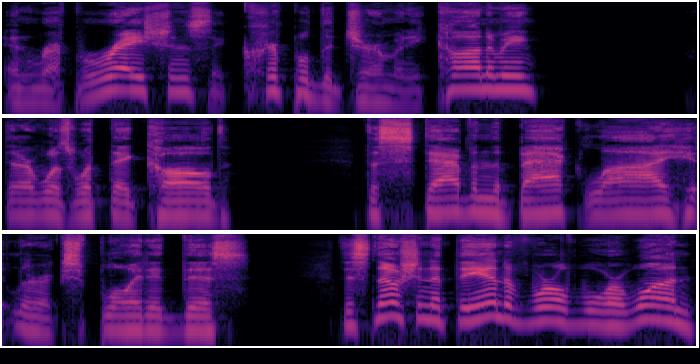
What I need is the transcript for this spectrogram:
and reparations that crippled the German economy. There was what they called the stab in the back lie. Hitler exploited this. This notion at the end of World War I,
